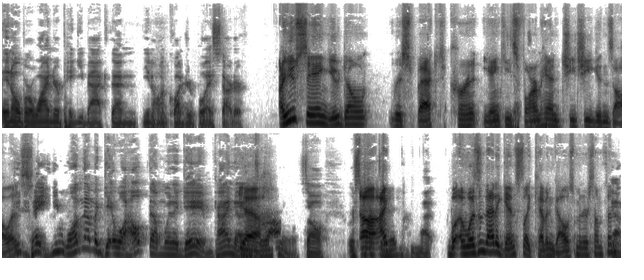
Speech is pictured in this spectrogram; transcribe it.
an Ober Winder piggyback than you know a mm-hmm. quadruple A starter. Are you saying you don't respect current Yankees farmhand Chichi Gonzalez? Hey, he won them a game. Will help them win a game, kind of. Yeah. So respect uh, I, that. Well, wasn't that against like Kevin Gausman or something? Yeah.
